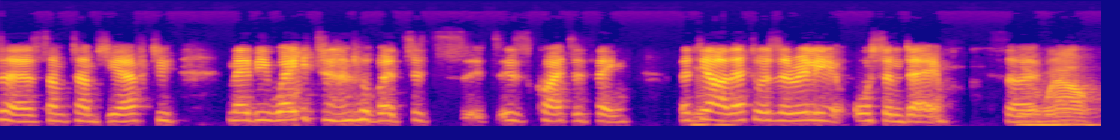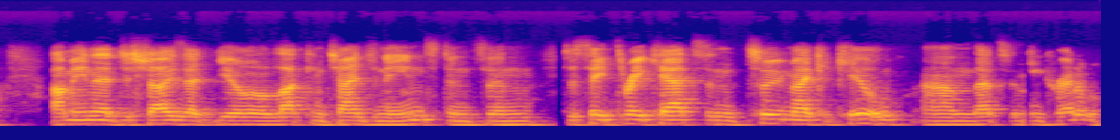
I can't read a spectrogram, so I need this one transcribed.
uh, sometimes you have to maybe wait a little bit. It's it is quite a thing. But yeah, yeah that was a really awesome day. So yeah, wow. I mean, it just shows that your luck can change in an instant, and to see three cats and two make a kill, um, that's incredible.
